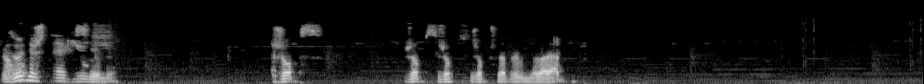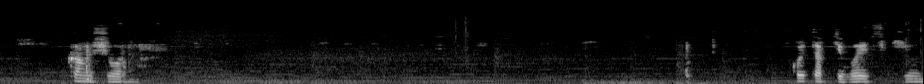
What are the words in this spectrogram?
веселье. Жопс. Жопс, жопс, жопс, жопс. Конферм. Какой-то activate skill.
